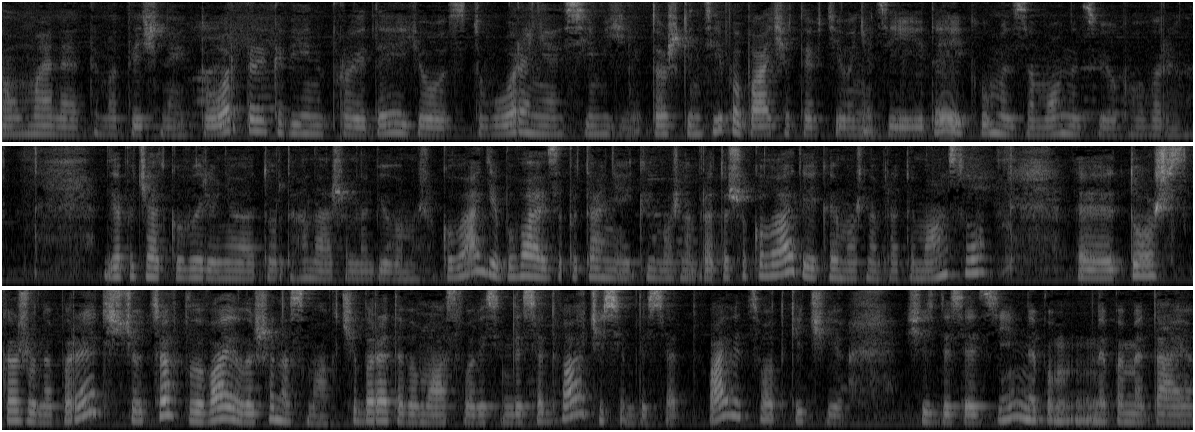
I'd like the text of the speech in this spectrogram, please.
у мене тематичний тортик. Він про ідею створення сім'ї. Тож в кінці побачите втілення цієї ідеї, яку ми з замовницею обговорили. Для початку вирівняла торт ганашем на білому шоколаді. Бувають запитання, який можна брати шоколад, яке можна брати масло. Е, Тож скажу наперед, що це впливає лише на смак. Чи берете ви масло 82 чи 72%, чи 67, не не пам'ятаю.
